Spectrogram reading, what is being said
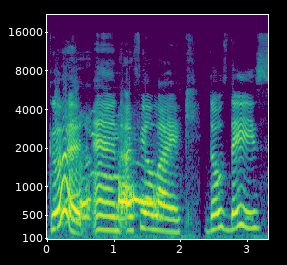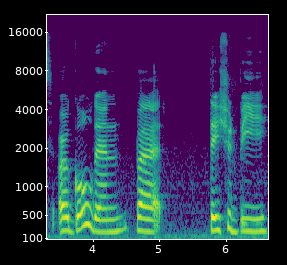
good. And I feel like those days are golden, but they should be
